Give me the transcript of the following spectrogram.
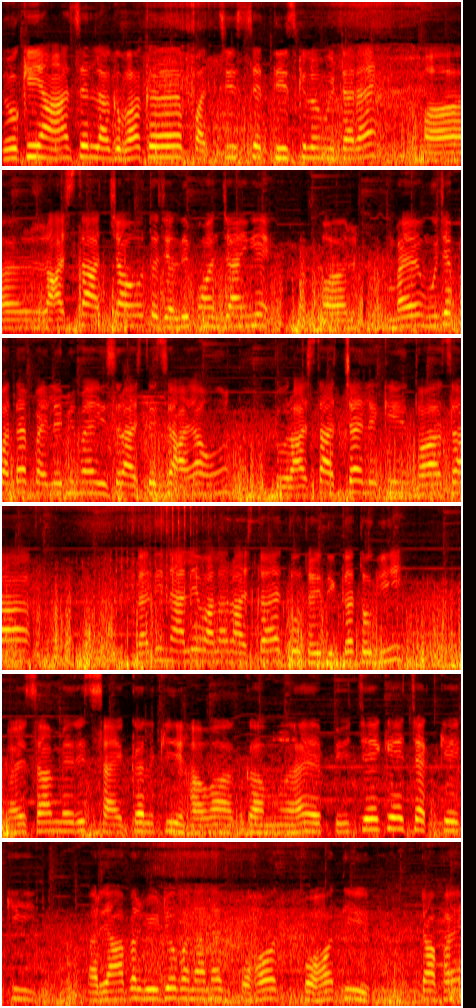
जो कि यहाँ से लगभग 25 से 30 किलोमीटर है। और रास्ता अच्छा हो तो जल्दी पहुँच जाएँगे। और मैं, मुझे पता है, पहले भी मैं इस रास्ते से आया हूँ तो रास्ता अच्छा है, लेकिन थोड़ा सा नदी नाले वाला रास्ता है तो थोड़ी दिक्कत होगी। भाई साहब, मेरी साइकिल की हवा कम है, पीछे के चक्के की। और यहाँ पर वीडियो बनाना बहुत बहुत ही टफ है,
